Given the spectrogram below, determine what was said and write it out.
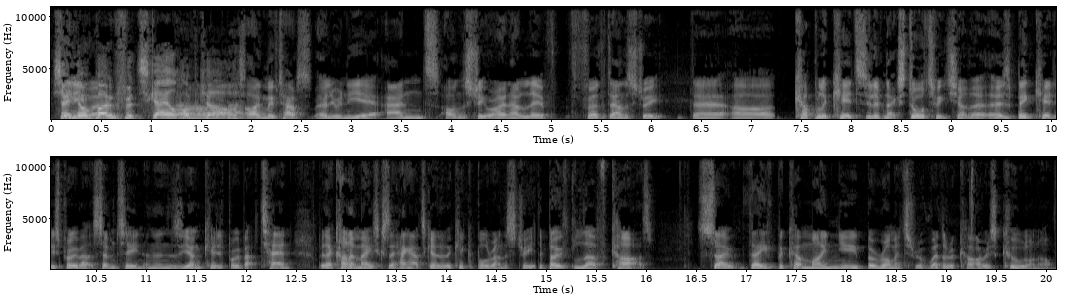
So Anyway. your Beaufort scale of oh, cars. I moved house earlier in the year, and on the street where I now live, further down the street, there are a couple of kids who live next door to each other. There's a big kid who's probably about 17, and then there's a young kid who's probably about 10. But they're kind of mates because they hang out together, they kick a ball around the street. They both love cars. So they've become my new barometer of whether a car is cool or not.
